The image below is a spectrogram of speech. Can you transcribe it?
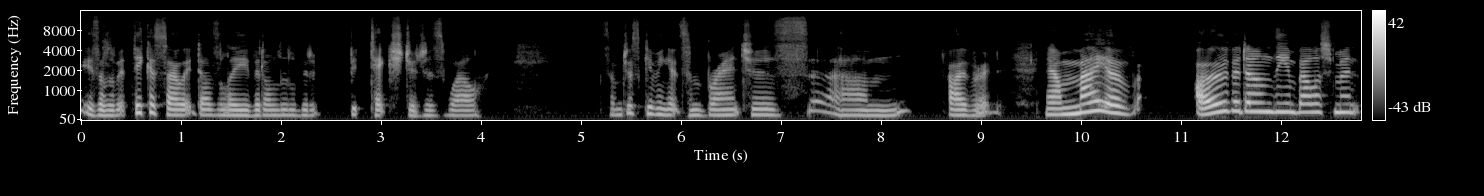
is a little bit thicker so it does leave it a little bit, bit textured as well. So I'm just giving it some branches um, over it. Now, I may have overdone the embellishment.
